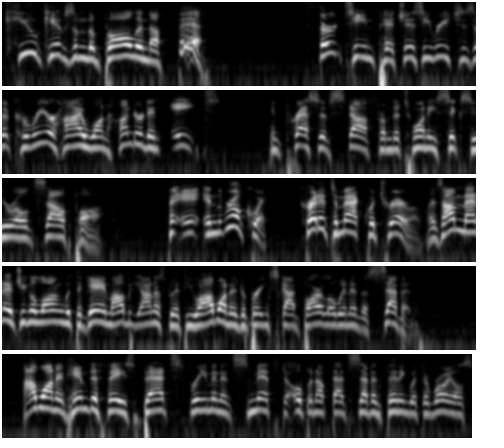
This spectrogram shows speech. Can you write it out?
Q gives him the ball in the fifth. 13 pitches. He reaches a career high 108. Impressive stuff from the 26 year old Southpaw. And real quick, credit to Matt Quatraro. As I'm managing along with the game, I'll be honest with you, I wanted to bring Scott Barlow in in the seventh. I wanted him to face Betts, Freeman, and Smith to open up that seventh inning with the Royals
